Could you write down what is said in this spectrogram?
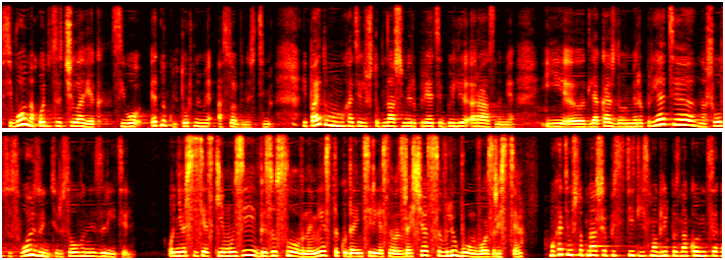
всего находится человек с его этнокультурными особенностями. И поэтому мы хотели, чтобы наши мероприятия были разными. И э, для каждого мероприятия нашелся свой заинтересованный зритель. Университетские музеи, безусловно, место, куда интересно возвращаться в любом возрасте. Мы хотим, чтобы наши посетители смогли познакомиться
